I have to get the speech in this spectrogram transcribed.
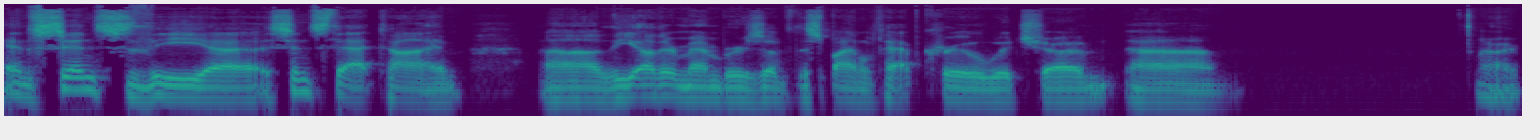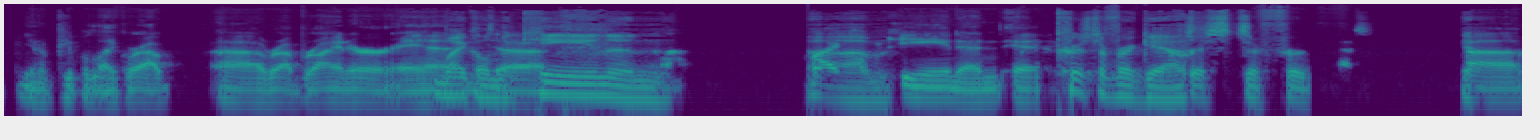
and since the since that time, uh, the other members of the Spinal Tap crew, which uh, uh, are you know people like Rob uh, Rob Reiner and Michael uh, McKean and Michael um, McKean and, and, Christopher Guest. Christopher Guest. Yeah.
